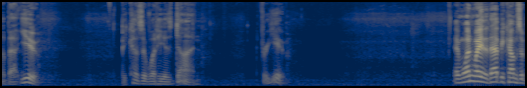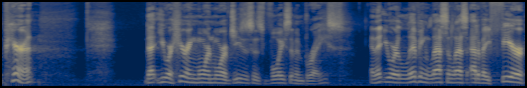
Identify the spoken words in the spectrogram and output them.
about you, because of what he has done for you. And one way that that becomes apparent, that you are hearing more and more of Jesus' voice of embrace and that you are living less and less out of a fear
